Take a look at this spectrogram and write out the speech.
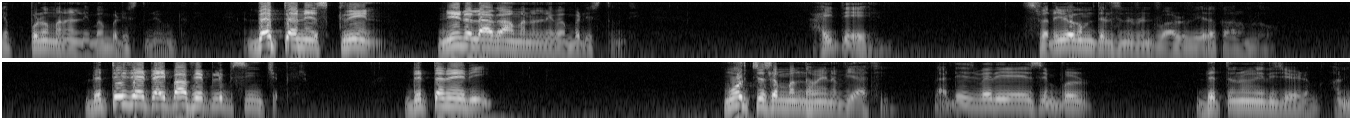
ఎప్పుడు మనల్ని వెంబడిస్తూనే ఉంటుంది. డెత్ అనే స్క్రీన్ నీడలాగా మనల్ని వెంబడిస్తుంది. అయితే స్వరయోగం తెలిసినటువంటి వాళ్ళు వేదకాలంలో death is a type of epilepsy అని చెప్పారు. డెత్ అనేది మూర్ఛ సంబంధమైన వ్యాధి. దట్ ఈజ్ వెరీ సింపుల్ డెత్ను ఇది చేయడం అని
